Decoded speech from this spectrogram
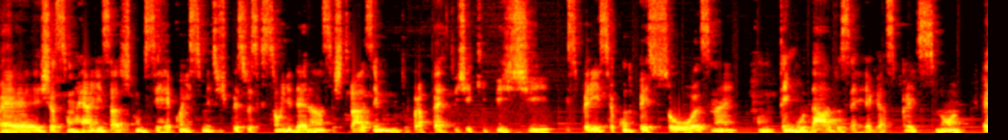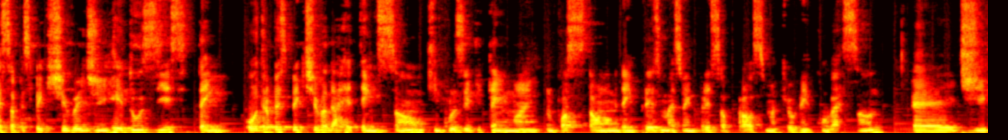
é, já são realizados com esse reconhecimento de pessoas que são lideranças, trazem muito para perto de equipes de experiência com pessoas, né? Como tem mudado os RHs para esse nome, essa perspectiva de reduzir esse tempo. Outra perspectiva da retenção, que inclusive tem uma, não posso citar o nome da empresa, mas é uma empresa próxima que eu venho conversando, é de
